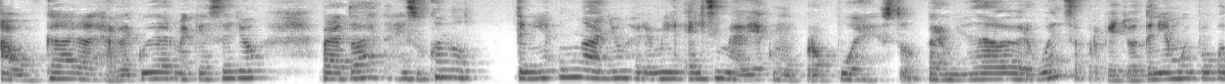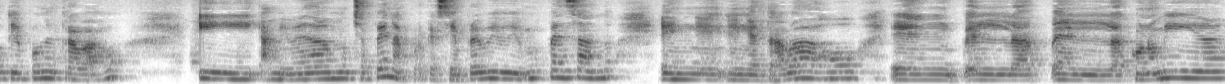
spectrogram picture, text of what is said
a buscar, a dejar de cuidarme, qué sé yo, para todas estas. Jesús cuando tenía un año, Jeremías, él sí me había como propuesto, pero a mí me daba vergüenza porque yo tenía muy poco tiempo en el trabajo y a mí me daba mucha pena porque siempre vivimos pensando en, en, el trabajo, en, en, la, en, la, economía,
